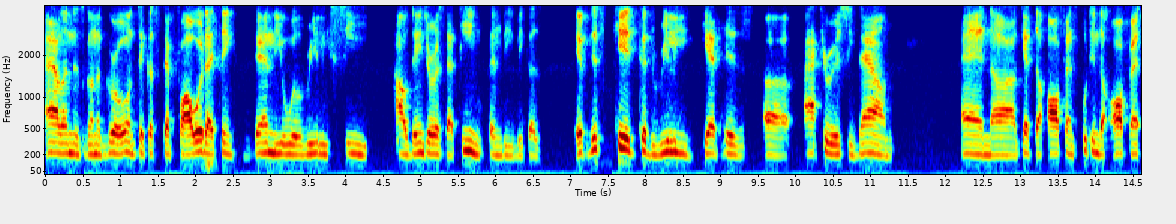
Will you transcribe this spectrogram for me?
Allen is going to grow and take a step forward, I think then you will really see how dangerous that team can be because if this kid could really get his uh, accuracy down and uh, get the offense put in the offense,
